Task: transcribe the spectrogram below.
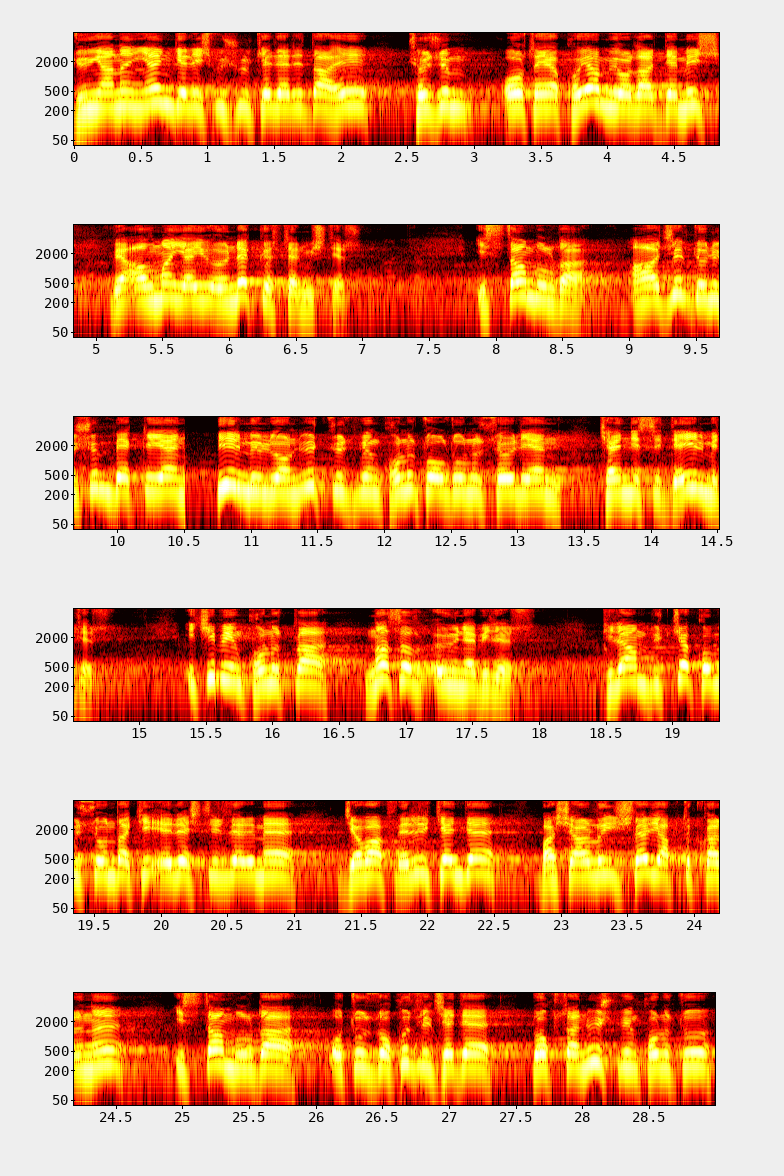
Dünyanın en gelişmiş ülkeleri dahi çözüm ortaya koyamıyorlar demiş ve Almanya'yı örnek göstermiştir. İstanbul'da acil dönüşüm bekleyen 1 milyon 300 bin konut olduğunu söyleyen kendisi değil midir? 2000 konutla nasıl övünebilir? Plan Bütçe Komisyonu'ndaki eleştirilerime cevap verirken de başarılı işler yaptıklarını İstanbul'da 39 ilçede 93 bin konutu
